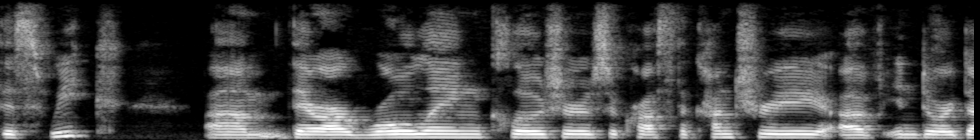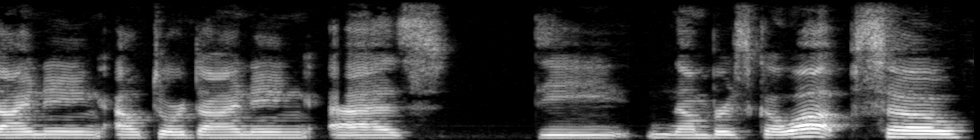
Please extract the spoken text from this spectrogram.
this week. Um, there are rolling closures across the country of indoor dining outdoor dining as the numbers go up. So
